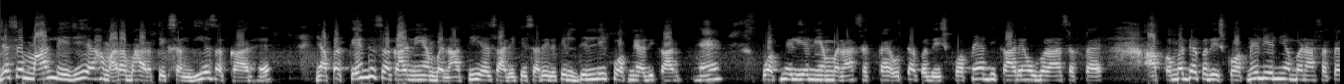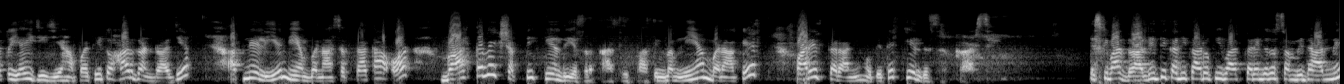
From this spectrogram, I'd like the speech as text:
जैसे मान लीजिए हमारा भारत एक संघीय सरकार है, यहाँ पर केंद्र सरकार नियम बनाती है सारे के सारे, लेकिन दिल्ली को अपने अधिकार हैं, वो अपने लिए नियम बना सकता है, उत्तर प्रदेश को अपने अधिकार हैं, वो बना सकता है, आपका मध्य प्रदेश को अपने लिए नियम बना सकता है तो यही चीज़ यहाँ पर थी तो हर गणराज्य अपने लिए नियम बना सकता था और वास्तविक शक्ति केंद्रीय सरकार के पास मतलब नियम बना के पारित कराने होते थे केंद्र सरकार से। इसके बाद राजनीतिक अधिकारों की बात करेंगे तो संविधान में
